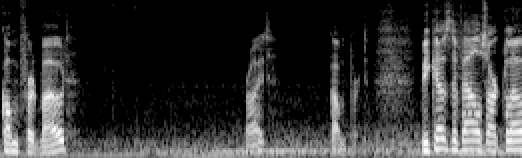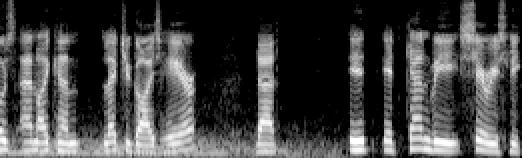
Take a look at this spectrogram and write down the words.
comfort mode, right? Comfort. Because the valves are closed and I can let you guys hear that it, it can be seriously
